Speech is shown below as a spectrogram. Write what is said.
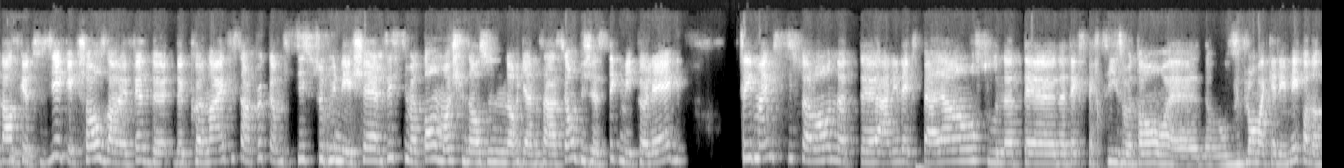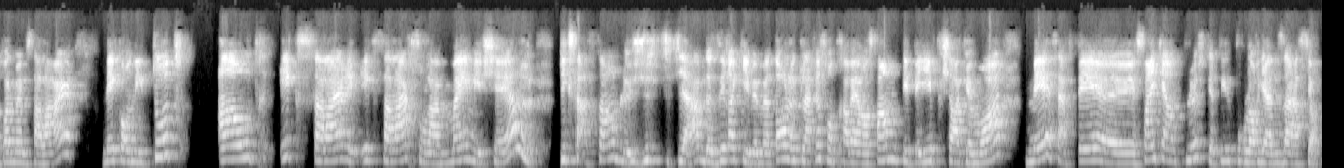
Dans ce que tu dis, il y a quelque chose dans le fait de, connaître. C'est un peu comme si sur une échelle, si mettons, moi, je suis dans une organisation, puis je sais que mes collègues, même si selon notre année d'expérience ou notre, notre expertise, mettons, nos diplômes académiques, on n'a pas le même salaire, mais qu'on est toutes entre X salaire et X salaire sur la même échelle, puis que ça semble justifiable de dire, OK, ben mettons, le Clarisse, on travaille ensemble, tu es payé plus cher que moi, mais ça fait euh, 50 plus que tu es pour l'organisation.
